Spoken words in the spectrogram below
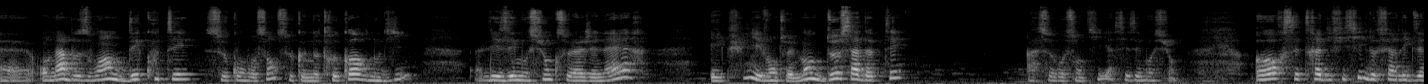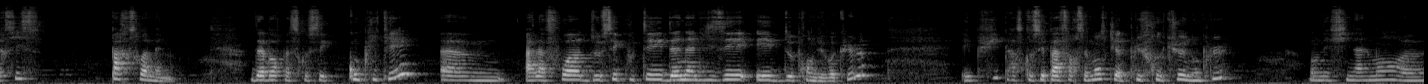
euh, on a besoin d'écouter ce qu'on ressent, ce que notre corps nous dit, les émotions que cela génère, et puis éventuellement de s'adapter à ce ressenti, à ces émotions. Or, c'est très difficile de faire l'exercice par soi-même. D'abord parce que c'est compliqué, euh, à la fois de s'écouter, d'analyser et de prendre du recul. Et puis parce que c'est pas forcément ce qu'il y a de plus fructueux non plus. On est finalement euh,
